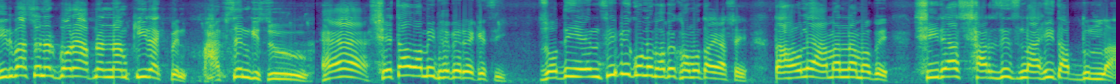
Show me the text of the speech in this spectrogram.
নির্বাচনের পরে আপনার নাম কি রাখবেন? ভাবছেন কিছু? হ্যাঁ সেটাও আমি ভেবে রেখেছি। যদি এনসিপি কোনোভাবে ক্ষমতায় আসে তাহলে আমার নাম হবে সিরাজ সার্জিস নাহিদ আব্দুল্লাহ।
